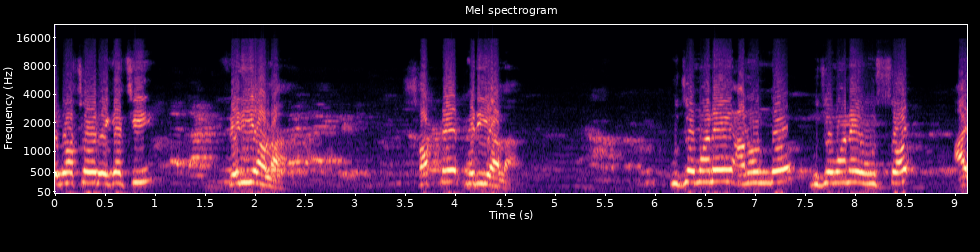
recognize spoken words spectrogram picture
এবছর রেখেছি ফেরিওয়ালা, স্বপ্নের ফেরিওয়ালা। পুজো মানে আনন্দ, পুজো মানে উৎসব। আর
